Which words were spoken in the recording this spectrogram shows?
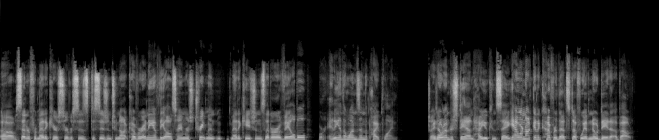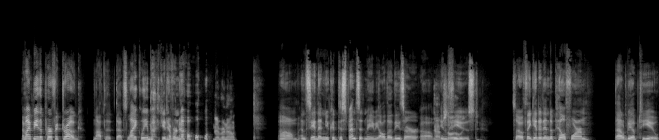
uh, Center for Medicare Services decision to not cover any of the Alzheimer's treatment medications that are available or any of the ones in the pipeline. So I don't understand how you can say, yeah, we're not going to cover that stuff we have no data about. It might be the perfect drug. Not that that's likely, but you never know. never know. Um, and see, then you could dispense it maybe, although these are um, infused. So if they get it into pill form, that'll be up to you.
